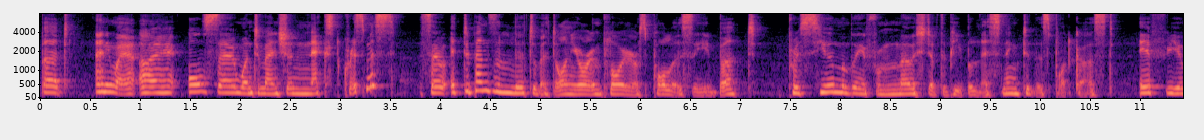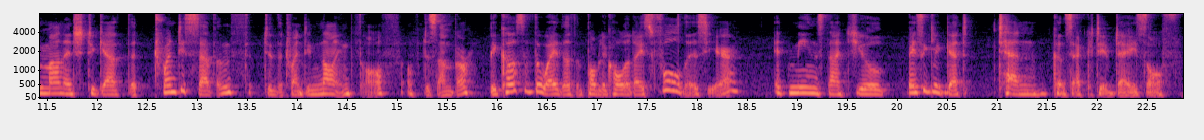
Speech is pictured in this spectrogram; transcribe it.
but anyway, I also want to mention next Christmas. So it depends a little bit on your employer's policy, but presumably for most of the people listening to this podcast, if you manage to get the 27th to the 29th off of December, because of the way that the public holidays fall this year, it means that you'll basically get 10 consecutive days off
